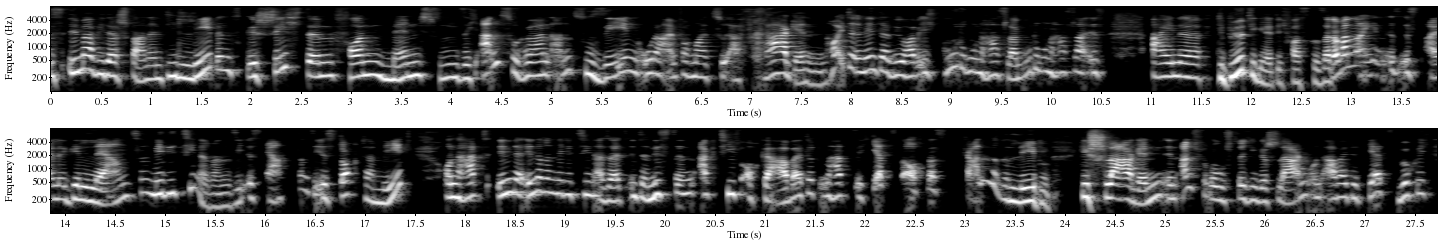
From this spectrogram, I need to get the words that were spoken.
ist immer wieder spannend, die Lebensgeschichten von Menschen sich anzuhören, anzusehen oder einfach mal zu erfragen. Heute im Interview habe ich Gudrun Hassler. Gudrun Hassler ist eine gebürtige, hätte ich fast gesagt. Aber nein, es ist eine gelernte Medizinerin. Sie ist Ärztin, sie ist Dr. Med und hat in der inneren Medizin, also als Internistin, aktiv auch gearbeitet und hat sich jetzt auf das andere Leben geschlagen, in Anführungsstrichen geschlagen und arbeitet jetzt wirklich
